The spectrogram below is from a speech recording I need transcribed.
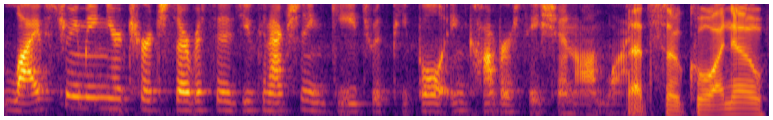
live streaming your church services, you can actually engage with people in conversation online. That's so cool. I know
